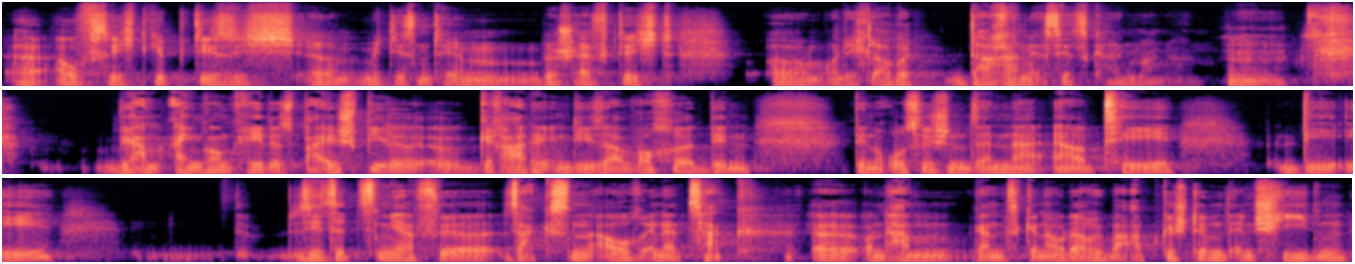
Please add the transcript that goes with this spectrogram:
äh, Aufsicht gibt, die sich äh, mit diesen Themen beschäftigt. Ähm, und ich glaube, daran ist jetzt kein Mangel. Hm. Wir haben ein konkretes Beispiel gerade in dieser Woche, den, den russischen Sender RT.de. Sie sitzen ja für Sachsen auch in der ZAK äh, und haben ganz genau darüber abgestimmt, entschieden,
